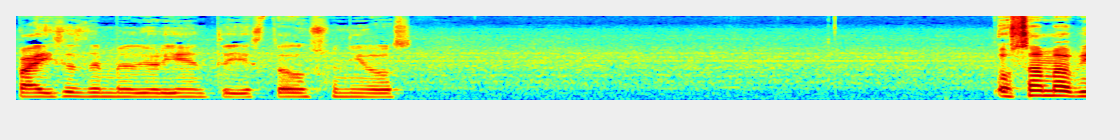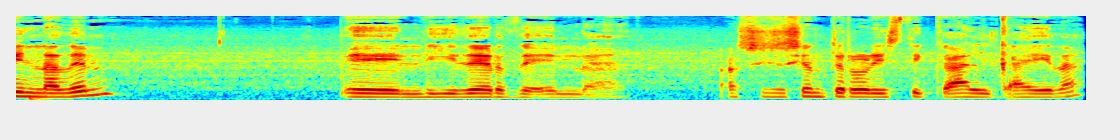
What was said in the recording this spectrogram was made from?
países de Medio Oriente y Estados Unidos, Osama Bin Laden, el líder de la asociación terrorística Al Qaeda,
